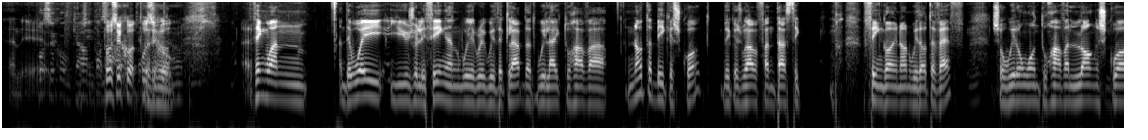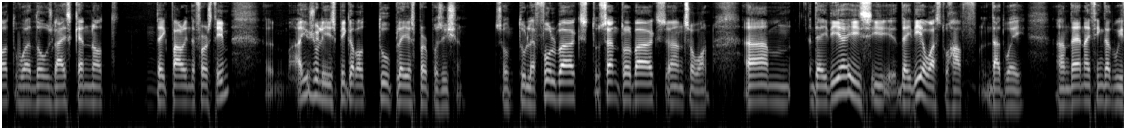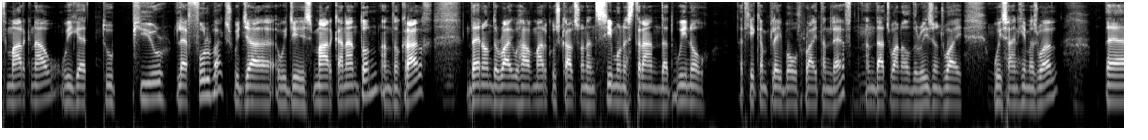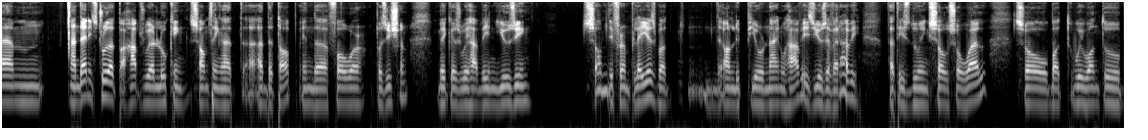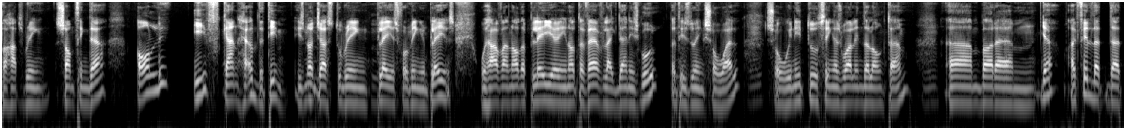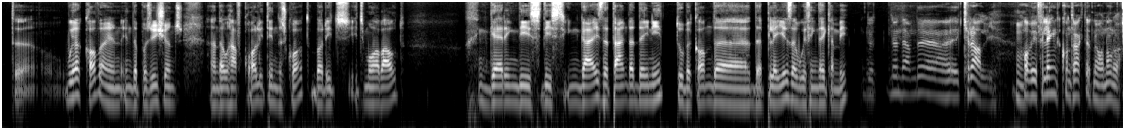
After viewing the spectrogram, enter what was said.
en eh, Position kanske inte. position, position. I think one the way you usually think, and we agree with the club that we like to have a not a big squad because we have a fantastic thing going on with OTVF. Mm. So we don't want to have a long mm. squad where those guys cannot mm. take part in the first team. Um, I usually speak about two players per position. So two left fullbacks, two central backs, and so on. Um, the idea is the idea was to have that way, and then I think that with Mark now we get two pure left fullbacks, which are, which is Mark and Anton, Anton Kralj. Then on the right we have Markus Karlsson and Simon Strand that we know that he can play both right and left, and that's one of the reasons why we signed him as well. Um, and then it's true that perhaps we are looking something at at the top in the forward position because we have been using some different players, but the only pure nine we have is Jusef Erabi that is doing so so well. So, but we want to perhaps bring something there only if can help the team. It's not just to bring players for bringing players. We have another player in Otevev like Dennis Gould that is doing so well. So we need to think as well in the long term. Um, but um, yeah, I feel that that uh, we are covering in the positions and that we have quality in the squad. But it's it's more about getting these these guys the time that they need to become the the players that we think they can be. Du, du nämnde Kralj. Mm. Har vi förlängt kontraktet med honom då?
